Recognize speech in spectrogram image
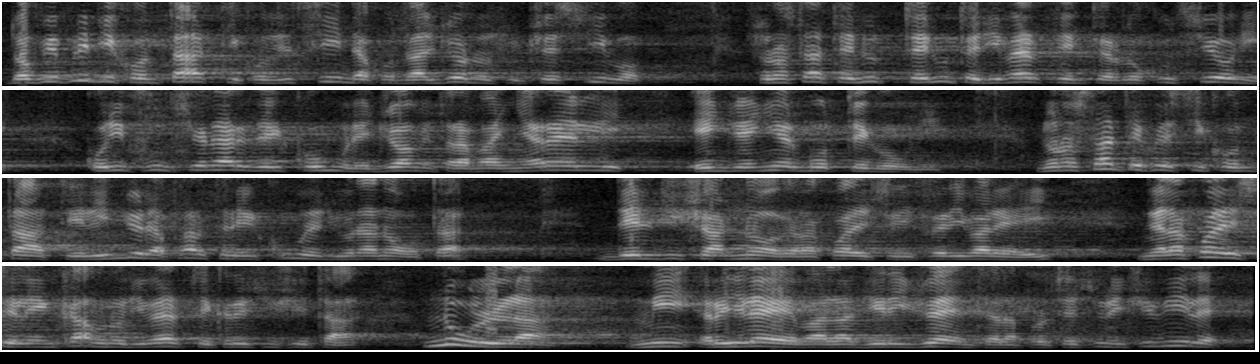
Dopo i primi contatti con il sindaco dal giorno successivo sono state tenute diverse interlocuzioni con i funzionari del comune, geometra Vagnarelli e ingegner Bottegoni. Nonostante questi contatti e l'invio da parte del comune di una nota del 19 alla quale si riferiva lei, nella quale si elencavano diverse criticità, nulla mi rileva la dirigente della protezione civile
